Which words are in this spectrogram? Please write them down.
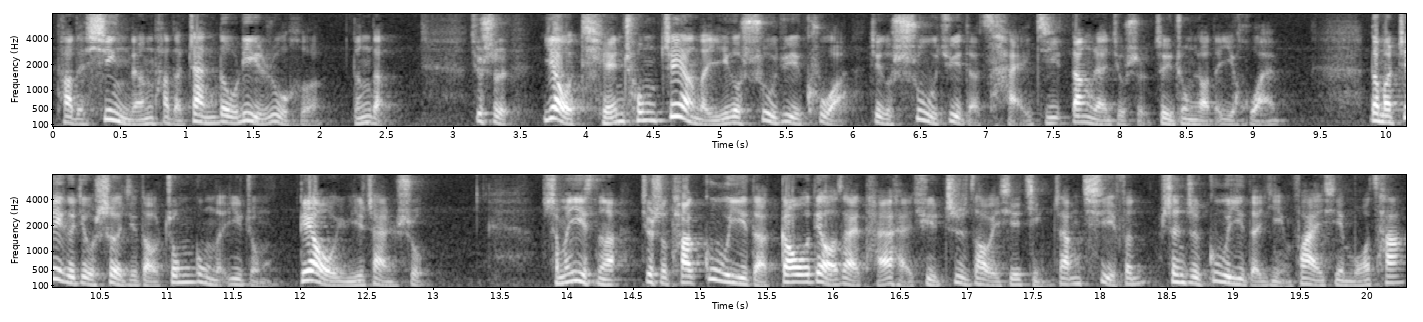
它的性能、它的战斗力如何等等，就是要填充这样的一个数据库啊。这个数据的采集当然就是最重要的一环。那么这个就涉及到中共的一种钓鱼战术，什么意思呢？就是他故意的高调在台海去制造一些紧张气氛，甚至故意的引发一些摩擦。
